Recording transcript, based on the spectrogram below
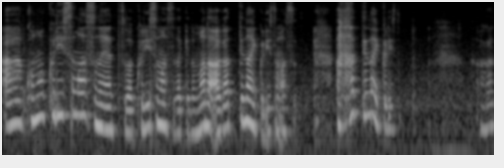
あーこのクリスマスのやつはクリスマスだけどまだ上がってないクリスマス。上がってないクリス上がっ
